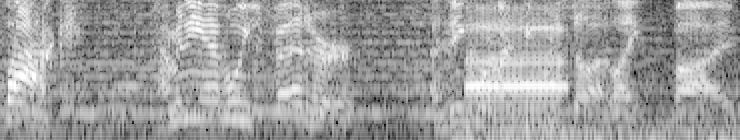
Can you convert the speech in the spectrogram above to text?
Fuck. How many have we fed her? I think we I think Uh, we still at like five.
